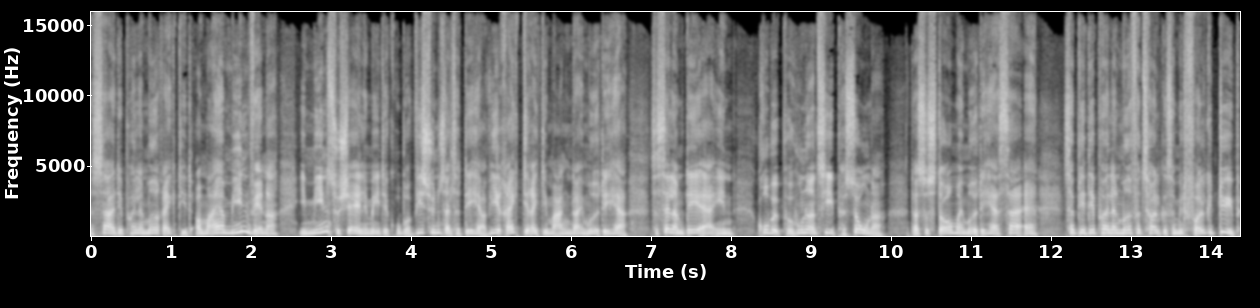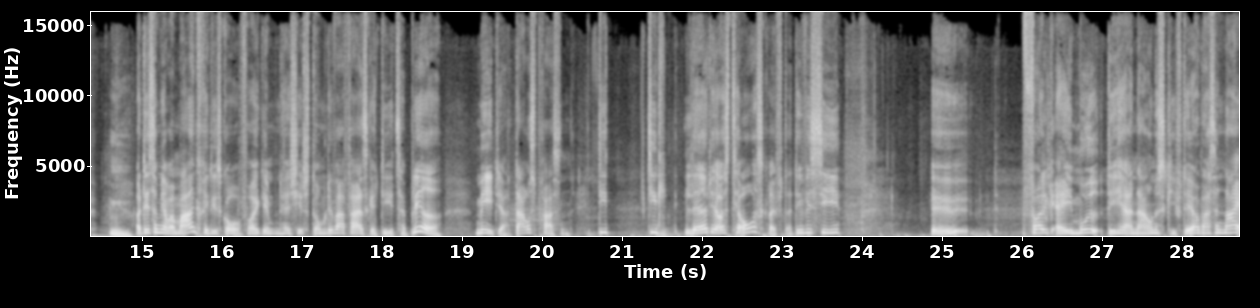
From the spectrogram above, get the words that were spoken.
så er det på en eller anden måde rigtigt. Og mig og mine venner i mine sociale mediegrupper, vi synes altså det her. Vi er rigtig, rigtig mange, der er imod det her. Så selvom det er en gruppe på 110 personer, der så stormer imod det her, så, er, så bliver det på en eller anden måde fortolket som et folkedyb. Mm. Og det, som jeg var meget kritisk over for igennem den her shitstorm, det var faktisk, at de etablerede medier, dagspressen, de, de lavede det også til overskrifter. Det vil sige, øh, folk er imod det her navneskifte. Jeg var bare sådan, nej,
